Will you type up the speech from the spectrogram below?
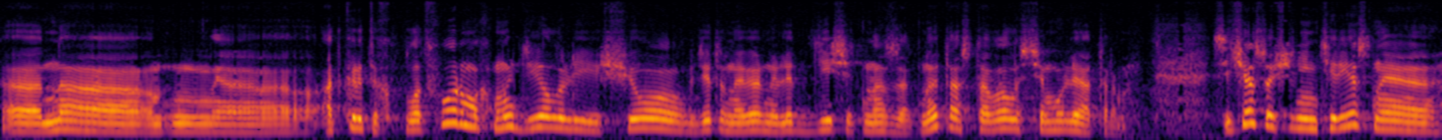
э, на э, открытых платформах мы делали еще где-то, наверное, лет 10 назад, но это оставалось симулятором. Сейчас очень интересная,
